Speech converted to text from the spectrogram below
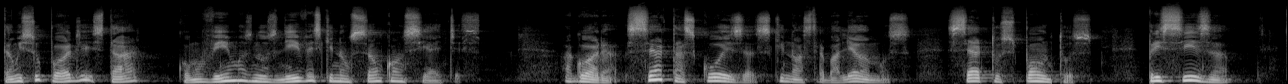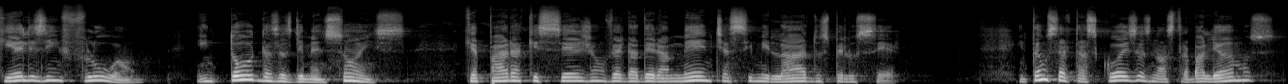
então isso pode estar, como vimos, nos níveis que não são conscientes. Agora, certas coisas que nós trabalhamos, certos pontos, precisa que eles influam em todas as dimensões, que é para que sejam verdadeiramente assimilados pelo ser. Então, certas coisas nós trabalhamos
